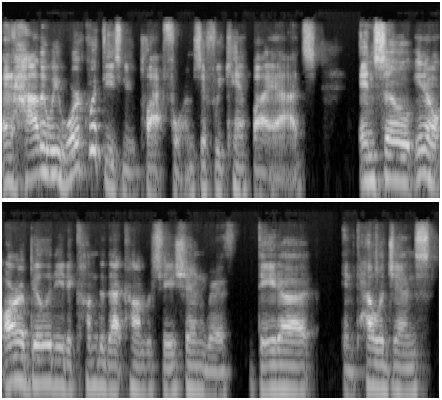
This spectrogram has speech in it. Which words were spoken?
And how do we work with these new platforms if we can't buy ads? And so you know our ability to come to that conversation with data intelligence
